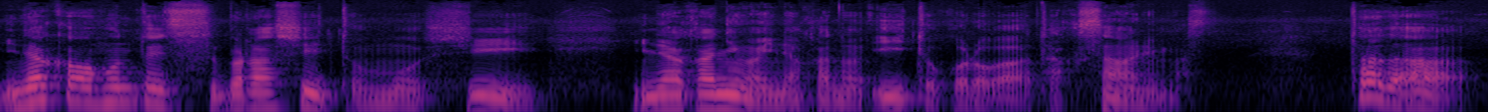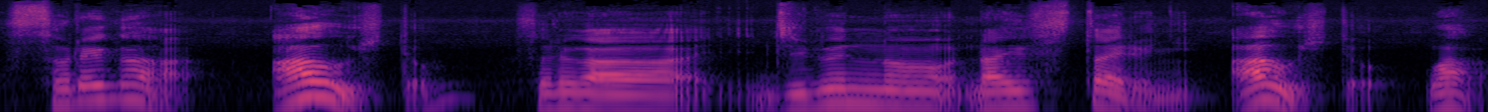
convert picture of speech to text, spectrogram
田舎は本当に素晴らしいと思うし田舎には田舎のいいところがたくさんあります。ただそれが合う人それが自分のライフスタイルに合う人は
